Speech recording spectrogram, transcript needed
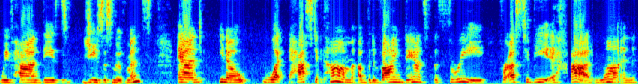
we've had these Jesus movements, and you know what has to come of the divine dance, the three for us to be Echad, one,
